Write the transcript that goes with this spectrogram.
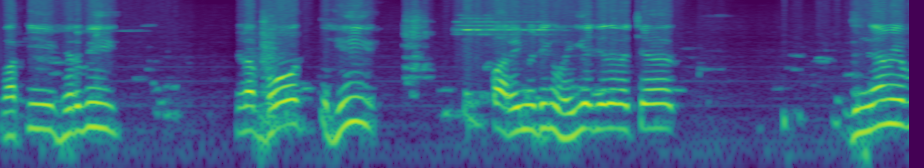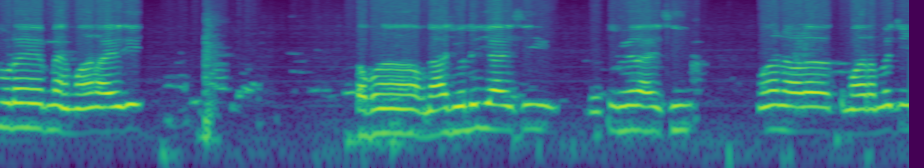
ਬਾਕੀ ਫਿਰ ਵੀ ਜਿਹੜਾ ਬਹੁਤ ਹੀ ਭਾਰੀ ਮੀਟਿੰਗ ਹੋਈ ਹੈ, ਜਿਹਦੇ ਵਿੱਚ ਜਿੰਨੇ ਵੀ ਬੜੇ ਮਹਿਮਾਨ ਆਏ ਸੀ, ਆਪਣਾ ਅਵਨਾਜ ਵਲੀ ਜੀ ਆਏ ਸੀ ਡਿਪਟੀ ਮੇਅਰ ਆਏ ਸੀ, ਉਹਨਾਂ ਨਾਲ ਕੁਮਾਰ ਅਮਰ ਜੀ,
